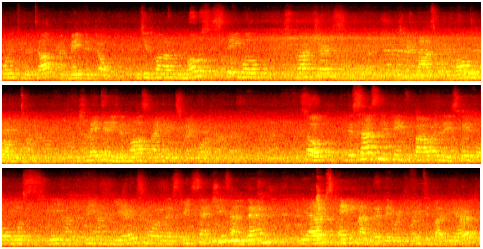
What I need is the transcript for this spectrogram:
point to the top and made the dome, which is one of the most stable structures which can last for a long, long time. Which later in the mosque I can explain more about that. So the Sassanids came to power, and they stayed for almost 300, 300 years, more or less three centuries, and then the Arabs came and they were defeated by the Arabs.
